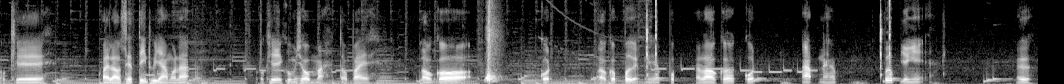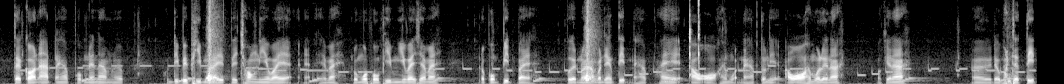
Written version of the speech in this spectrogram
โอเค ไปเราเซตติ้งทุกอย่างหมดละโอเคคุณผู้ชมมาต่อไป เราก็กดเราก็เปิดนี่ครับแล้วเราก็กดอัดนะครับปึ๊บอย่างนี้เออแต่ก่อนอัดนะครับผมแนะนำนะครับคนที่ไปพิมพ์อะไรในช่องนี้ไว้เนี่ยเห็นไหมสมมติผมพิมพ์งี้ไว้ใช่ไหมแล้วผมปิดไป เปิดมามันยังติดนะครับ ให้เอาออกให้หมดนะครับ ตัวนี้เอาออกให้หมดเลยนะโอเคนะเออเดี๋ยวมันจะติด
